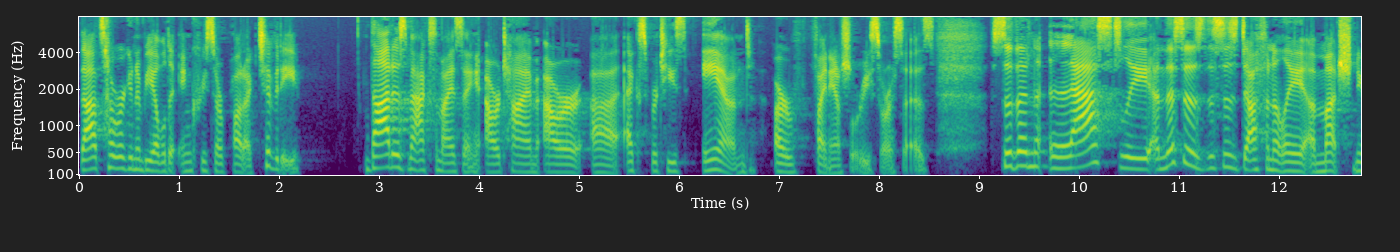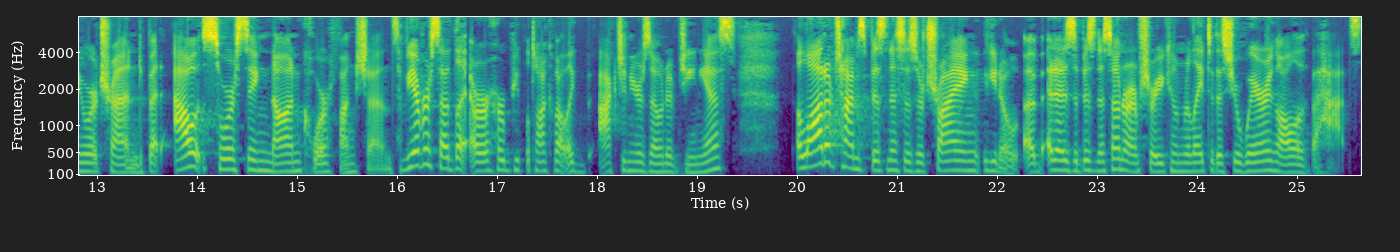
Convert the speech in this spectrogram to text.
that's how we're going to be able to increase our productivity that is maximizing our time, our uh, expertise, and our financial resources. So then lastly, and this is this is definitely a much newer trend, but outsourcing non-core functions. Have you ever said that or heard people talk about like act in your zone of genius? A lot of times businesses are trying, you know, uh, and as a business owner, I'm sure you can relate to this. You're wearing all of the hats.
